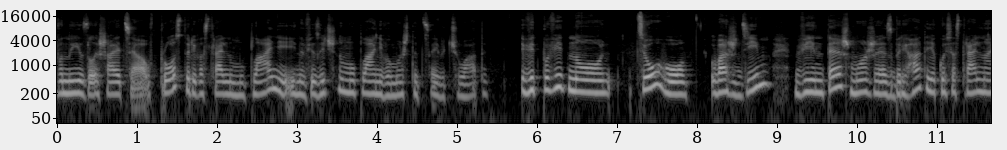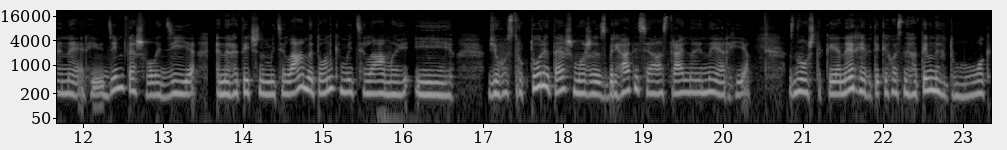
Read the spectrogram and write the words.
вони залишаються в просторі, в астральному плані і на фізичному плані ви можете це відчувати. Відповідно цього ваш дім він теж може зберігати якусь астральну енергію. Дім теж володіє енергетичними тілами, тонкими тілами, і в його структурі теж може зберігатися астральна енергія. Знову ж таки, енергія від якихось негативних думок,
